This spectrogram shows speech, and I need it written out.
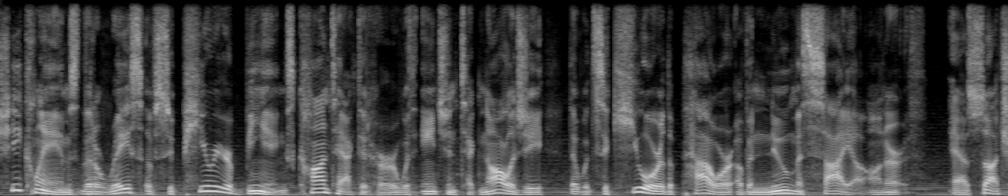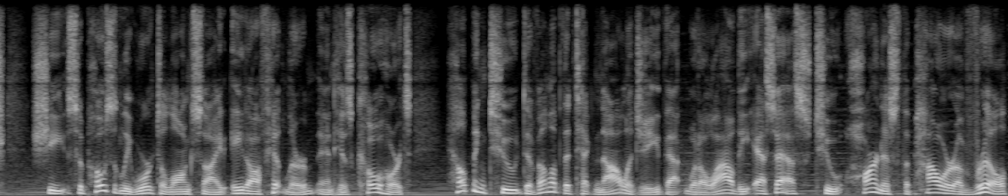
She claims that a race of superior beings contacted her with ancient technology that would secure the power of a new Messiah on Earth. As such, she supposedly worked alongside Adolf Hitler and his cohorts, helping to develop the technology that would allow the SS to harness the power of Vril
